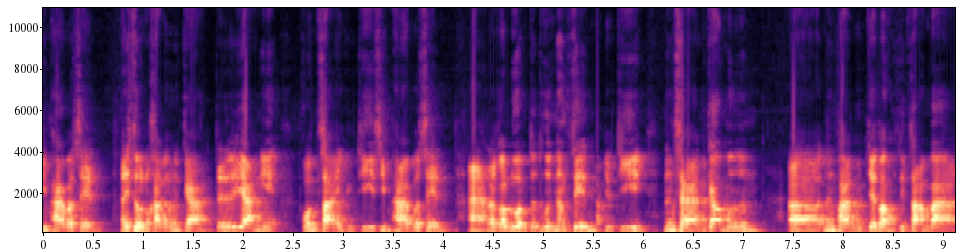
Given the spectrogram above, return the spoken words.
15-25%ในส่วนของค่าดำเนินการ แต่ตัวอย่างนี้ผมใส่อยู่ที่ 15%อ่าแล้วก็รวมต้นทุนทั้งสิ้นอยู่ที่ 190,000อ่า1,763บาท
